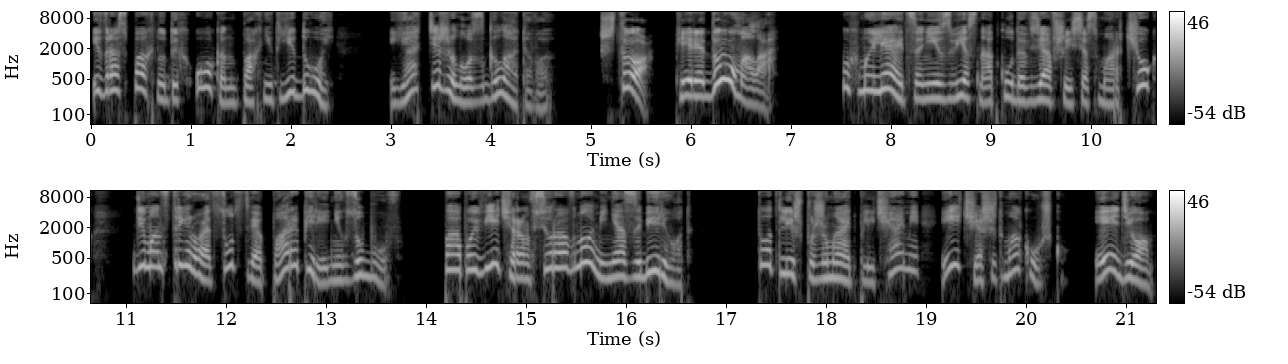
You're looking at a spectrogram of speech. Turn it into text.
Из распахнутых окон пахнет едой. Я тяжело сглатываю. «Что, передумала?» Ухмыляется неизвестно откуда взявшийся сморчок, демонстрируя отсутствие пары передних зубов. Папа вечером все равно меня заберет. Тот лишь пожимает плечами и чешет макушку. «Идем,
